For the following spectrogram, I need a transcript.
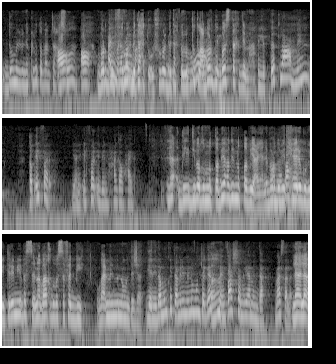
الدوم اللي بناكلوه طبعا بتاع آه، أسوان. آه. برضه أيوة، الفروع. بتاعته الفروع بتاعته اللي بتطلع برضه بستخدمها. اللي بتطلع من طب إيه الفرق؟ يعني إيه الفرق بين حاجة وحاجة؟ لا دي دي برضه من الطبيعة ودي من الطبيعة يعني برضه. بيتحرق وبيترمي بس أنا باخده بستفاد بيه وبعمل منه منتجات يعني ده ممكن تعملي منه منتجات آه. ما ينفعش تعمليها من ده مثلا لا لا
